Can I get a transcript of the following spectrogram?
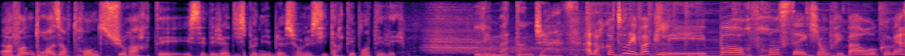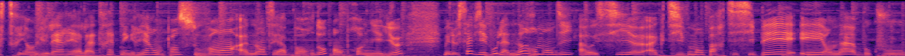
à 23h30 sur Arte et c'est déjà disponible sur le site arte.tv. Les matins de jazz. Alors quand on évoque les ports français qui ont pris part au commerce triangulaire et à la traite négrière, on pense souvent à Nantes et à Bordeaux en premier lieu. Mais le saviez-vous, la Normandie a aussi euh, activement participé et on a beaucoup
